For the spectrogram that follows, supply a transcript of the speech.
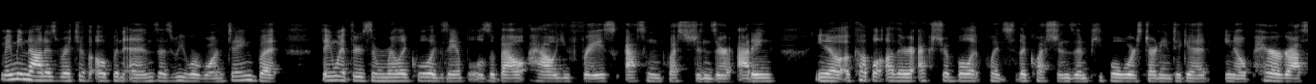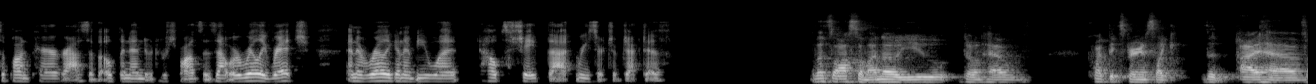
maybe not as rich of open ends as we were wanting, but they went through some really cool examples about how you phrase asking questions or adding you know a couple other extra bullet points to the questions and people were starting to get you know paragraphs upon paragraphs of open-ended responses that were really rich and are really going to be what helps shape that research objective. That's awesome. I know you don't have quite the experience like that i have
